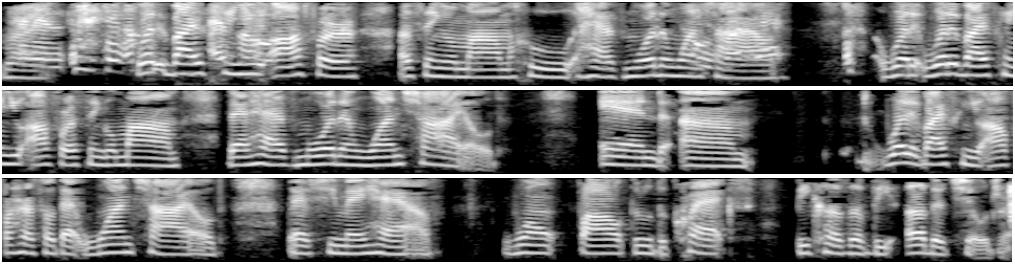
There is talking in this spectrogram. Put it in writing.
Right. Then, you know, What advice can you offer a single mom who has more than one Oh, child? What what advice can you offer a single mom that has more than one child and um what advice can you offer her so that one child that she may have won't fall through the cracks because of the other children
